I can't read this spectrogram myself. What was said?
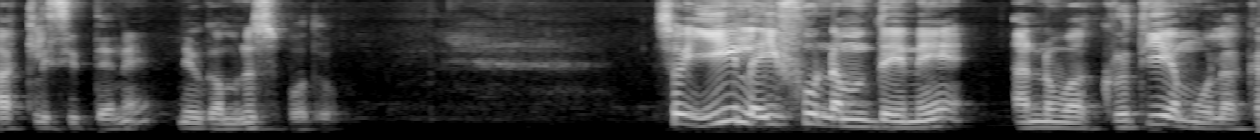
ದಾಖಲಿಸಿದ್ದೇನೆ. ನೀವು ಗಮನಿಸ್ಬೋದು. ಸೊ ಈ ಲೈಫು ನಮ್ಮದೇನೆ ಅನ್ನುವ ಕೃತಿಯ ಮೂಲಕ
